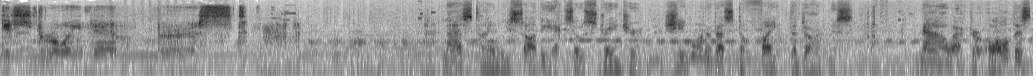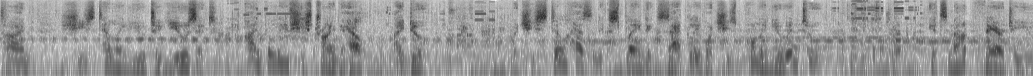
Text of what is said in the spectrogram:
destroy them first. Last time we saw the Exo Stranger, she wanted us to fight the darkness. Now, after all this time, she's telling you to use it. I believe she's trying to help. I do. But she still hasn't explained exactly what she's pulling you into. It's not fair to you.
